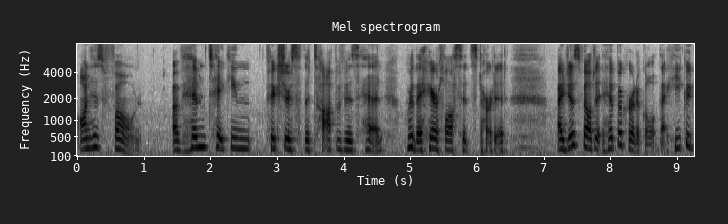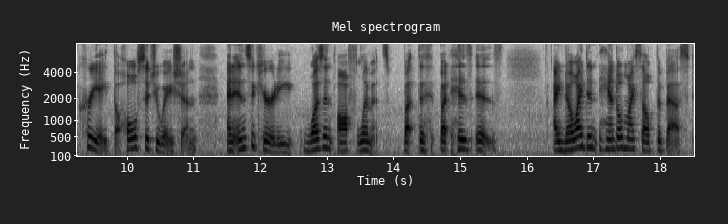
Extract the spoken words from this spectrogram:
on his phone of him taking pictures of the top of his head where the hair loss had started. I just felt it hypocritical that he could create the whole situation and insecurity wasn't off limits, but the but his is. I know I didn't handle myself the best.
